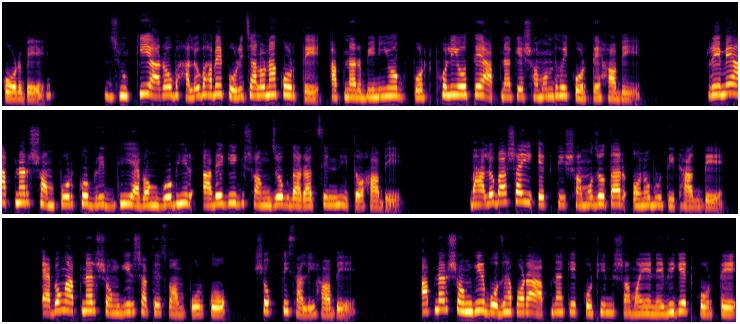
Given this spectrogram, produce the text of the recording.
করবে। ঝুঁকি আরও ভালোভাবে পরিচালনা করতে আপনার বিনিয়োগ পোর্টফোলিওতে আপনাকে সমন্বয় করতে হবে। প্রেমে আপনার সম্পর্ক বৃদ্ধি এবং গভীর আবেগিক সংযোগ দ্বারা চিহ্নিত হবে। ভালোবাসাই একটি সমঝোতার অনুভূতি থাকবে এবং আপনার সঙ্গীর সাথে সম্পর্ক শক্তিশালী হবে। আপনার সঙ্গীর বোঝাপড়া আপনাকে কঠিন সময়ে নেভিগেট করতে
